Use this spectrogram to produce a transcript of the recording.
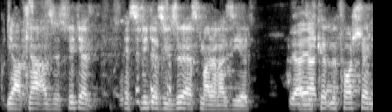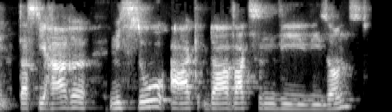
Gut, Ja, klar, also es wird ja, es wird ja sowieso erstmal rasiert. Ja, Also ja, ich könnte mir vorstellen, dass die Haare nicht so arg da wachsen wie, wie sonst.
